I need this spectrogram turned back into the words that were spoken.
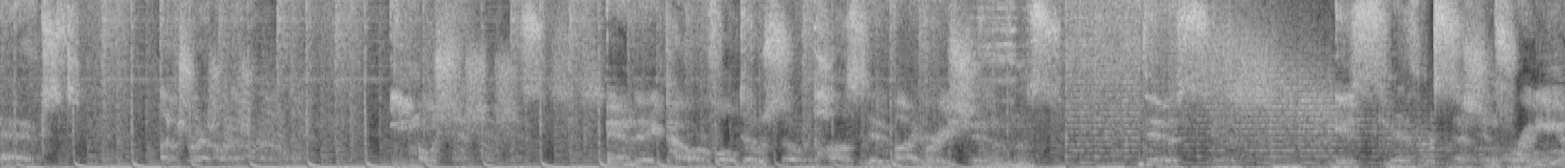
next. Adrenaline, emotions, and a powerful dose of positive vibrations. This is Smith Sessions Radio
